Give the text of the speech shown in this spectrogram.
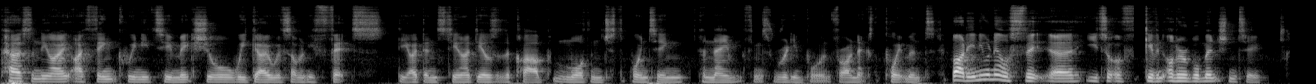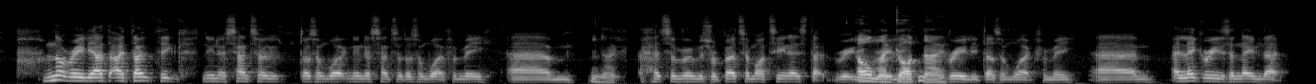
Personally, I, I think we need to make sure we go with someone who fits the identity and ideals of the club more than just appointing a name. I think it's really important for our next appointment. But anyone else that uh, you'd sort of give an honourable mention to? Not really. I, I don't think Nuno Santo doesn't work. Nuno Santo doesn't work for me. Um, no. I heard some rumours Roberto Martinez that really. Oh my really, god, no! Really doesn't work for me. Um, Allegri is a name that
